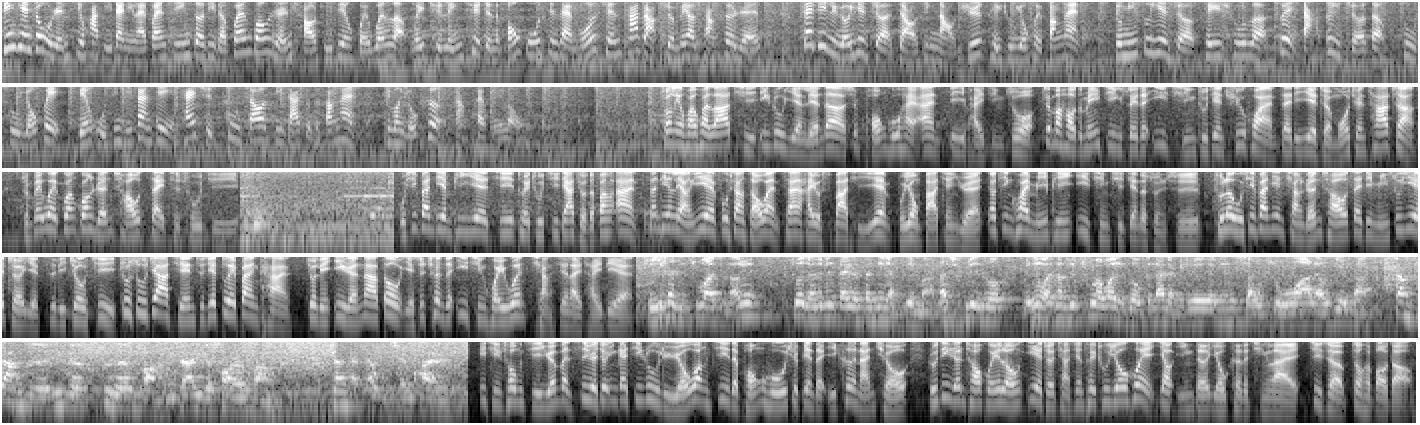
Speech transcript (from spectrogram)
今天周五人气话题带您来关心各地的观光人潮逐渐回温了，维持零确诊的澎湖现在摩拳擦掌，准备要抢客人。在地旅游业者绞尽脑汁推出优惠方案，有民宿业者推出了对打对折的住宿优惠，连五星级饭店也开始促销七加酒的方案，希望游客赶快回笼。窗帘缓缓拉起，映入眼帘的是澎湖海岸第一排景座。这么好的美景，随着疫情逐渐趋缓，在地业者摩拳擦掌，准备为观光人潮再次出击。五星饭店拼业绩，推出七加九的方案，三天两夜附上早晚餐，还有 SPA 体验，不用八千元，要尽快弥平疫情期间的损失。除了五星饭店抢人潮，在地民宿业者也自力救济，住宿价钱直接对半砍，就连艺人纳豆也是趁着疫情回温，抢先来踩点。所以一开始出外景，然后因为出外景这边待个三天两天嘛，那就变成说每天晚上就出来外景之后，跟他两个就在那边小酌啊、聊天啊。像这样子一个四人房加一个双人房。加起来才五千块而已。疫情冲击，原本四月就应该进入旅游旺季的澎湖，却变得一客难求。如今人潮回笼，业者抢先推出优惠，要赢得游客的青睐。记者综合报道。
